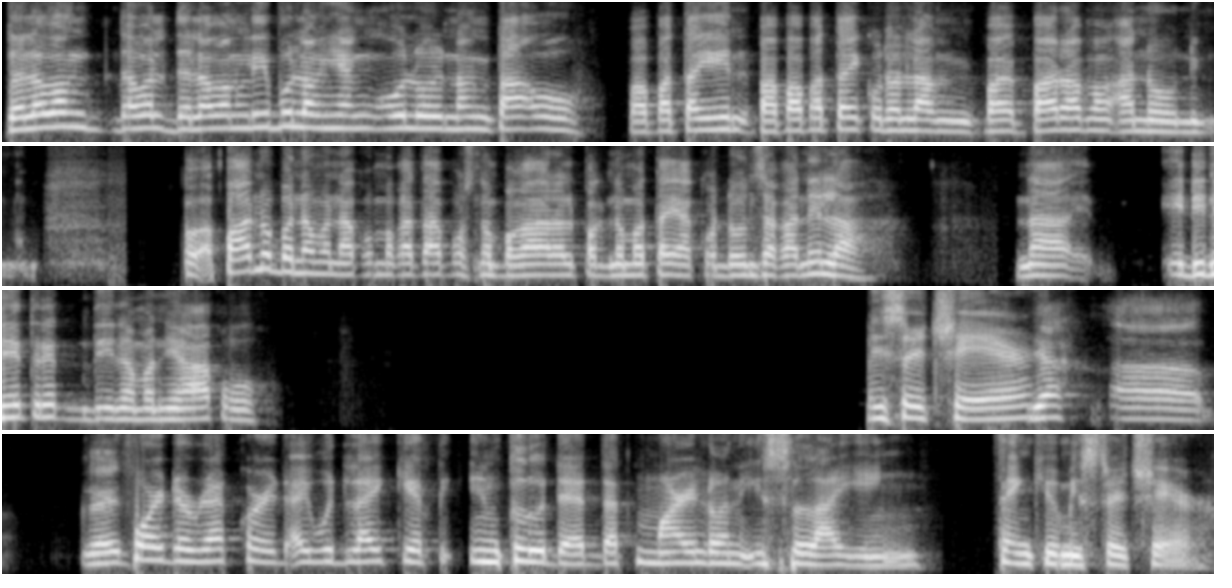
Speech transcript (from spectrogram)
dalawang dawal, dalawang libo lang yung ulo ng tao. Papatayin, papapatay ko na lang pa- para bang ano paano ba naman ako makatapos ng pangaral pag namatay ako doon sa kanila na idinitreat din naman niya ako. Mr. Chair, Yeah, uh, go ahead. for the record, I would like it included that Marlon is lying. Thank you, Mr. Chair.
